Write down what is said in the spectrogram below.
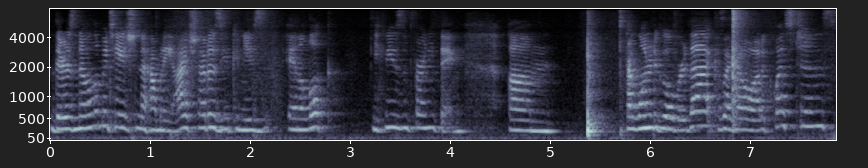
there's no limitation to how many eyeshadows you can use in a look. You can use them for anything. Um, I wanted to go over that because I got a lot of questions.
